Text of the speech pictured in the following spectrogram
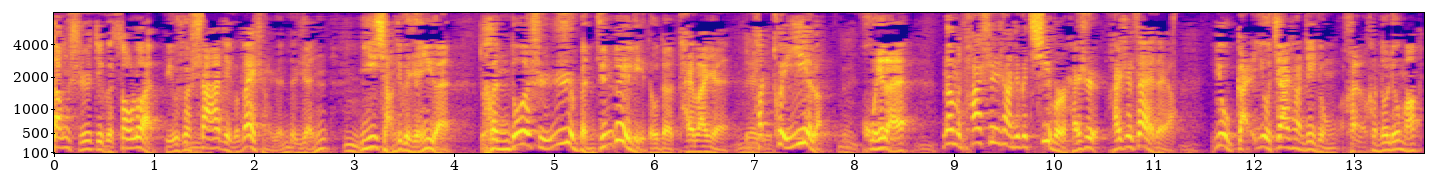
当时这个骚乱，比如说杀这个外省人的人，你想这个人员很多是日本军队里头的台湾人，他退役了回来，那么他身上这个气味还是还是在的呀。又改又加上这种很很多流氓，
